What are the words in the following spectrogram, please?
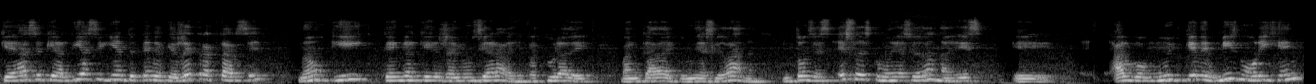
que hace que al día siguiente tenga que retractarse ¿no? y tenga que renunciar a la jefatura de bancada de comunidad ciudadana. Entonces, eso es comunidad ciudadana, es eh, algo muy, tiene el mismo origen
